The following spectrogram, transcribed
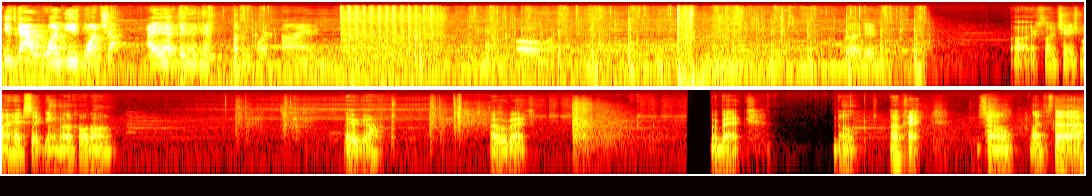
He's got one. He's one shot. I have to hit him one more time. Oh my. What did I do? Oh, I accidentally changed my headset game mode. Hold on. There we go. Alright, we're back. We're back. Nope. Okay. So let's uh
